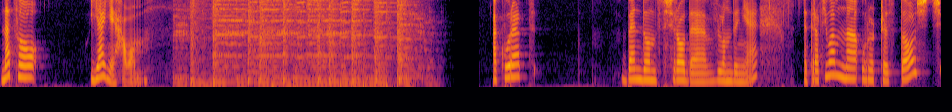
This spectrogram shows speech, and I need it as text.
Na co ja jechałam? Akurat będąc w środę w Londynie, trafiłam na uroczystość,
